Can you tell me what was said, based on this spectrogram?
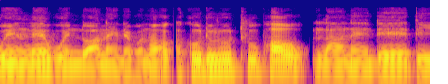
ဝင်လဲဝင်သွားနိုင်တယ်ဗောနော်အခုသူတို့ထူဖောက်လာနေတဲ့ဒီ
